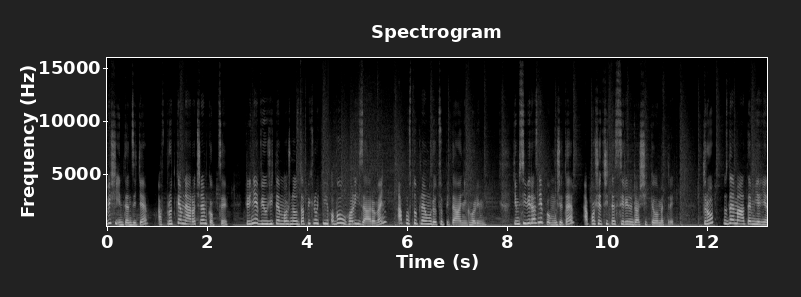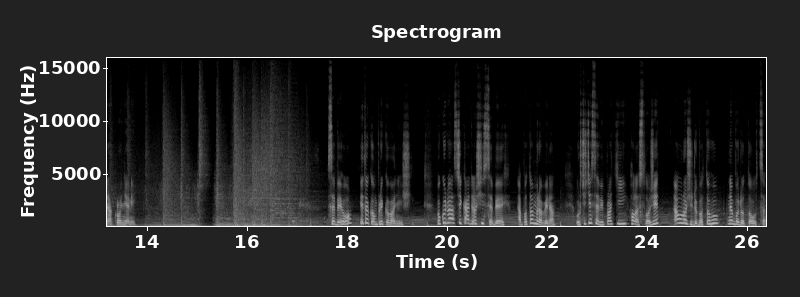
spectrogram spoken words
vyšší intenzitě a v prudkém náročném kopci klidně využijte možnost zapichnutí obou holí zároveň a postupnému docupitání k holím. Tím si výrazně pomůžete a pošetříte síry na další kilometry. Trup zde máte mírně nakloněný. V seběhu je to komplikovanější. Pokud vás čeká delší seběh a potom rovina, určitě se vyplatí hole složit a uložit do batohu nebo do toulce.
